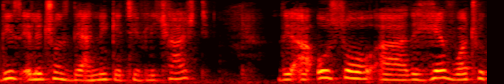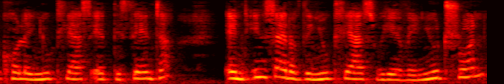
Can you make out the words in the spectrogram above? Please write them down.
these electrons they are negatively charged. They are also uh, they have what we call a nucleus at the center and inside of the nucleus we have a neutron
